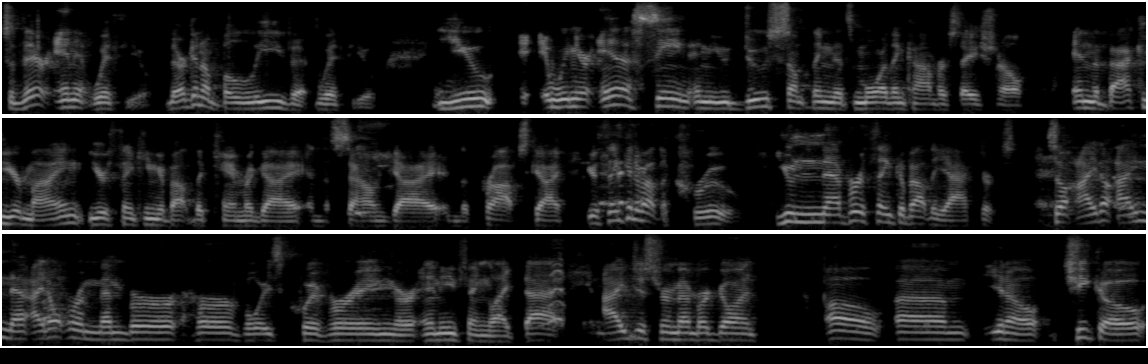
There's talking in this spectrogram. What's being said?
So they're in it with you. They're going to believe it with you. You, when you're in a scene and you do something that's more than conversational, in the back of your mind, you're thinking about the camera guy and the sound guy and the props guy. You're thinking about the crew. You never think about the actors. So I don't, I, ne- I don't remember her voice quivering or anything like that. I just remember going, oh, um, you know, Chico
